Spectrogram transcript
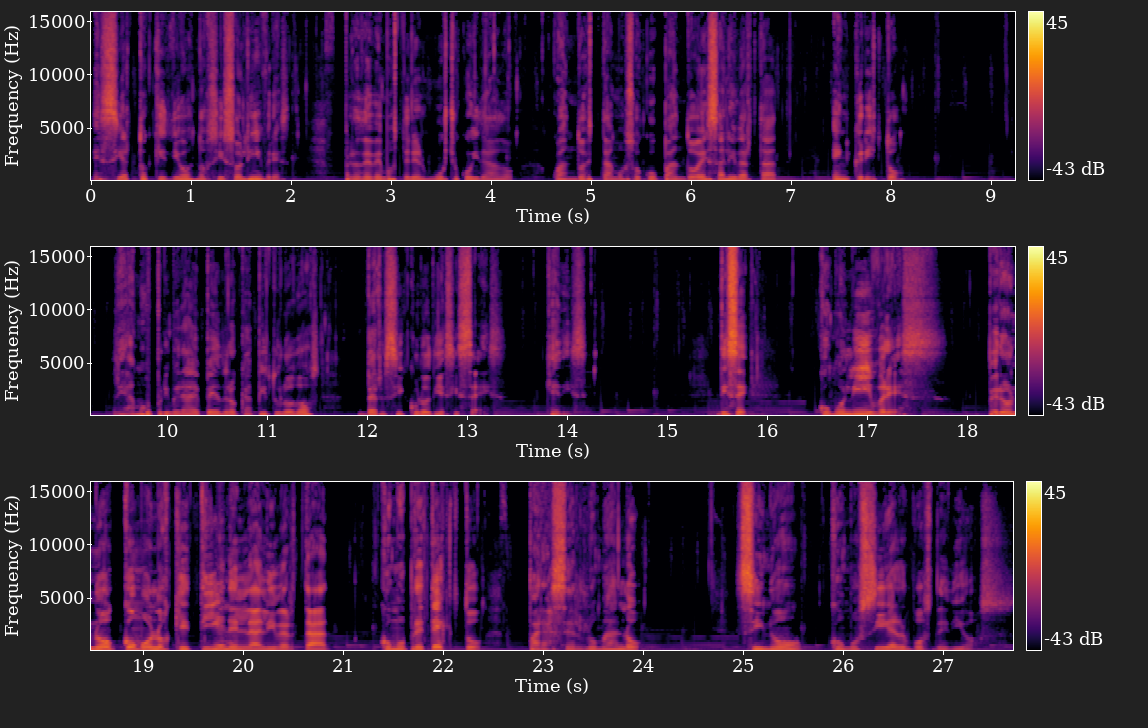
Es cierto que Dios nos hizo libres, pero debemos tener mucho cuidado cuando estamos ocupando esa libertad en Cristo. Leamos 1 de Pedro capítulo 2, versículo 16. ¿Qué dice? Dice, como libres, pero no como los que tienen la libertad como pretexto para hacer lo malo, sino como siervos de Dios.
